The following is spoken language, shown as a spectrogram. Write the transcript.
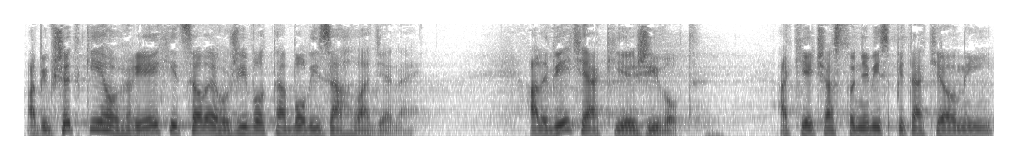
Aby všetky jeho hriechy celého života boli zahladené. Ale viete, aký je život? Aký je často nevyspytateľný?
